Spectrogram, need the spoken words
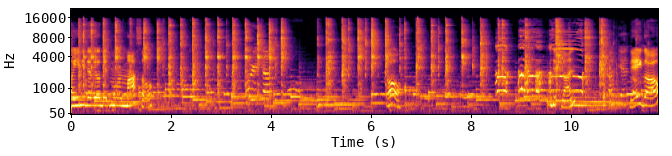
Oh, you need a little bit more muscle. Oh, is it done? There you go.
